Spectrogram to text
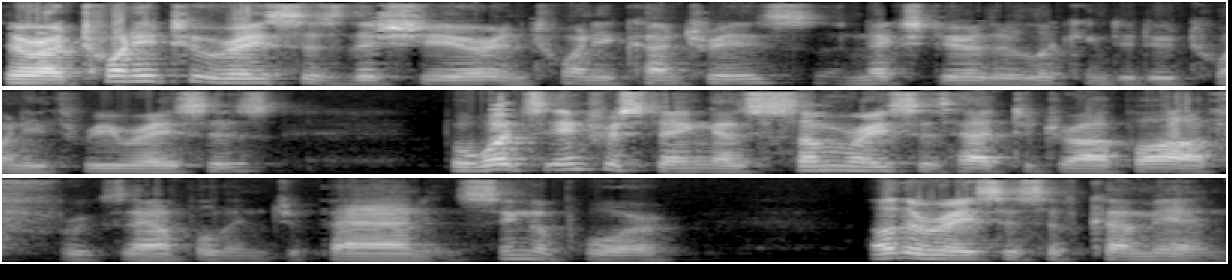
There are 22 races this year in 20 countries. Next year, they're looking to do 23 races. But what's interesting, as some races had to drop off, for example, in Japan and Singapore, other races have come in.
